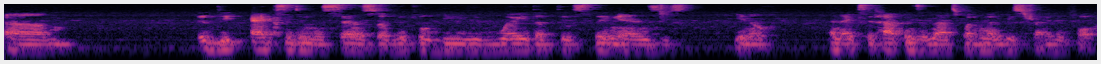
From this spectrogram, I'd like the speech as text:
um, the exit in the sense of it will be the way that this thing ends is, you know, an exit happens and that's what I'm going to be striving for.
